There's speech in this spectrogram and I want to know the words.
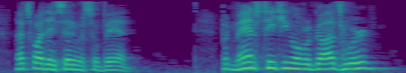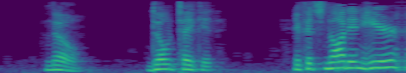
That's why they said it was so bad. But man's teaching over God's word? No. Don't take it. If it's not in here,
